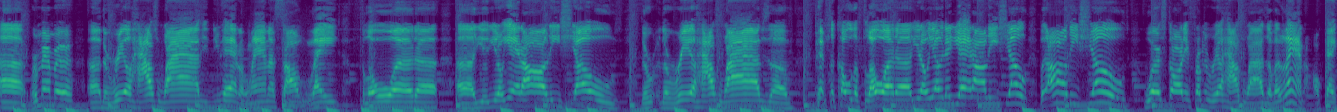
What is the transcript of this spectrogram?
uh, remember uh, the Real Housewives. You had Atlanta, Salt Lake, Florida. Uh, you you know you had all these shows. The the Real Housewives of Pensacola, Florida. You know you know then you had all these shows, but all these shows were started from the Real Housewives of Atlanta. Okay,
